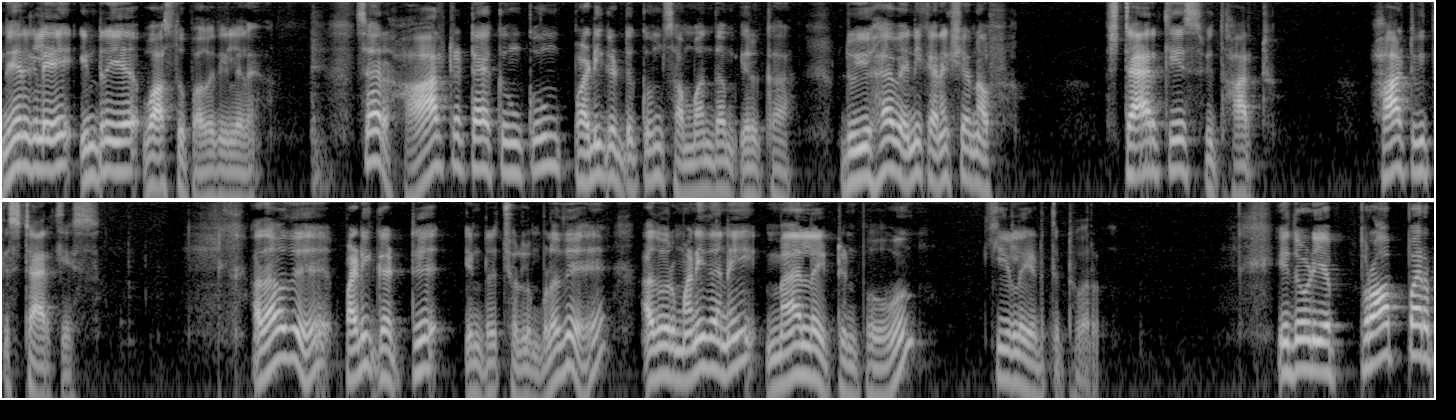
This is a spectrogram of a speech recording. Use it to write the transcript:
நேர்களே இன்றைய வாஸ்து பகுதியில் சார் ஹார்ட் அட்டேக்குக்கும் படிக்கட்டுக்கும் சம்பந்தம் இருக்கா? Do you have any connection of staircase with heart heart with staircase அதாவது படிக்கட்டு என்று சொல்லும் பொழுது அது ஒரு மனிதனை மேலே இட்டுன்னு போகும் கீழே எடுத்துகிட்டு வரும். இதோடைய ப்ராப்பர்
